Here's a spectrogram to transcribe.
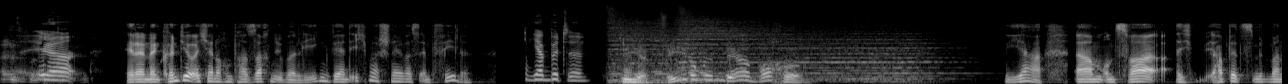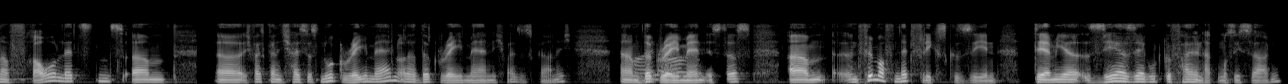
Also Ja. Ja, dann dann könnt ihr euch ja noch 'n paar Sachen überlegen, während ich mal schnell was empfehle. Ja, bitte. Die Empfehlungen der Woche. Ja, ähm, und zwar, ich habe jetzt mit meiner Frau letztens, ähm, äh, ich weiß gar nicht, heißt es nur Gray Man oder The Gray Man? Ich weiß es gar nicht. Ähm, The Keine Gray Man Ahnung. ist das. Ähm, 'n Film auf Netflix gesehen, der mir sehr, sehr gut gefallen hat, muss ich sagen.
